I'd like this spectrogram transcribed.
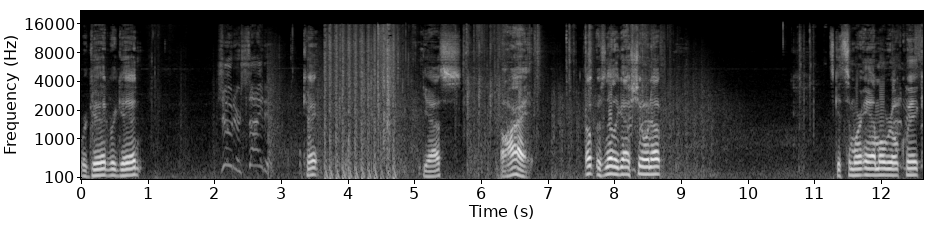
We're good, we're good. Shooter sighted. Okay. Yes. All right. Oh, there's another guy showing up. Let's get some more ammo real quick.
